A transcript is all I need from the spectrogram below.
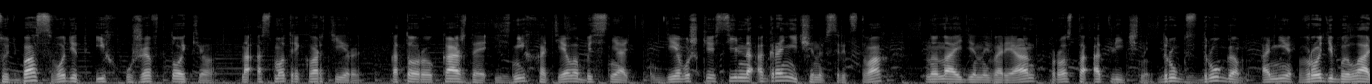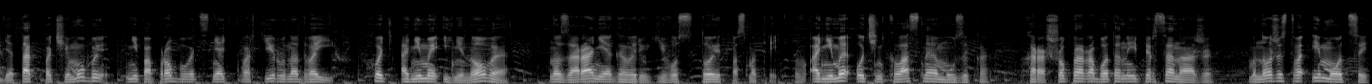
Судьба сводит их уже в Токио на осмотре квартиры, которую каждая из них хотела бы снять. Девушки сильно ограничены в средствах, но найденный вариант просто отличный. Друг с другом они вроде бы ладят, так почему бы не попробовать снять квартиру на двоих? Хоть аниме и не новое, но заранее говорю, его стоит посмотреть. В аниме очень классная музыка, хорошо проработанные персонажи, множество эмоций,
